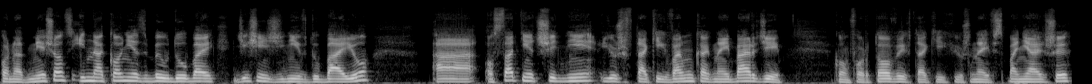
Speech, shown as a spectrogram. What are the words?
ponad miesiąc i na koniec był Dubaj, 10 dni w Dubaju, a ostatnie trzy dni już w takich warunkach najbardziej komfortowych, takich już najwspanialszych.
